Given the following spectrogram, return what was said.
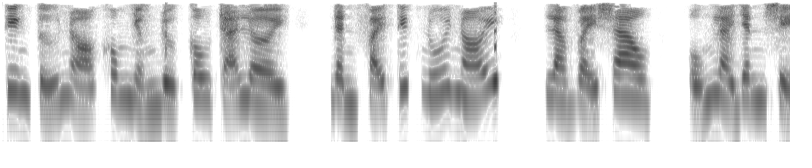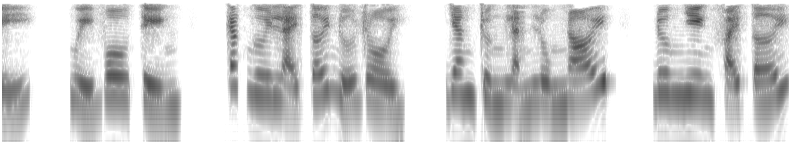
tiên tử nọ không nhận được câu trả lời, đành phải tiếc nuối nói, là vậy sao, ổn là danh sĩ, ngụy vô tiện, các ngươi lại tới nữa rồi, Giang Trừng lạnh lùng nói, đương nhiên phải tới,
